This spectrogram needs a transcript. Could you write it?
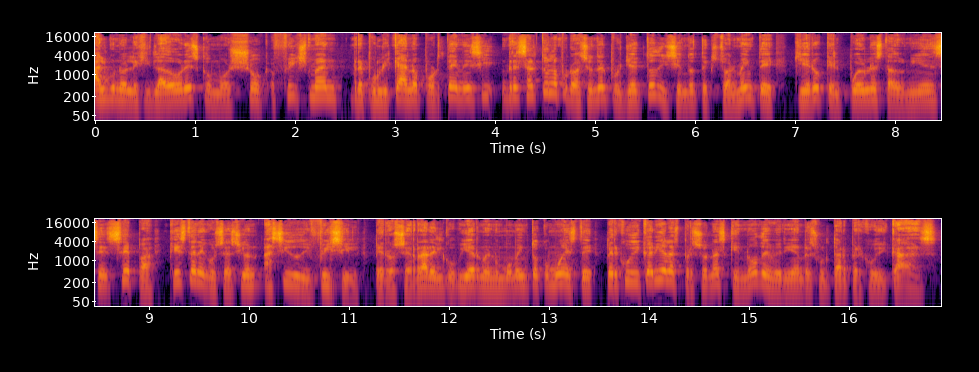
Algunos legisladores, como Chuck Fishman, republicano por Tennessee, resaltó la aprobación del proyecto diciendo textualmente, quiero que el pueblo estadounidense sepa que esta negociación ha sido difícil, pero cerrar el gobierno en un momento como este perjudicaría a las personas que no deberían resultar perjudicadas.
